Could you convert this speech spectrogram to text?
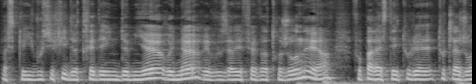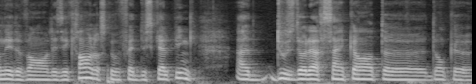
parce qu'il vous suffit de trader une demi-heure, une heure et vous avez fait votre journée. Il hein. ne faut pas rester toute la journée devant les écrans lorsque vous faites du scalping à 12,50$ euh, donc euh,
